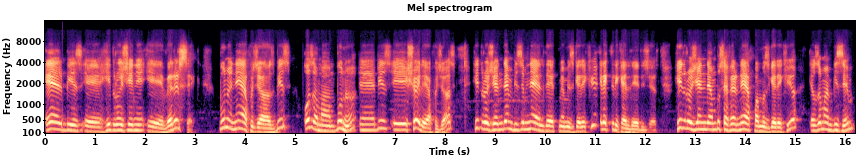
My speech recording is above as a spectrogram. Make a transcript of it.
eğer biz e, hidrojeni e, verirsek bunu ne yapacağız biz? O zaman bunu e, biz e, şöyle yapacağız. Hidrojenden bizim ne elde etmemiz gerekiyor? Elektrik elde edeceğiz. Hidrojenden bu sefer ne yapmamız gerekiyor? E, o zaman bizim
